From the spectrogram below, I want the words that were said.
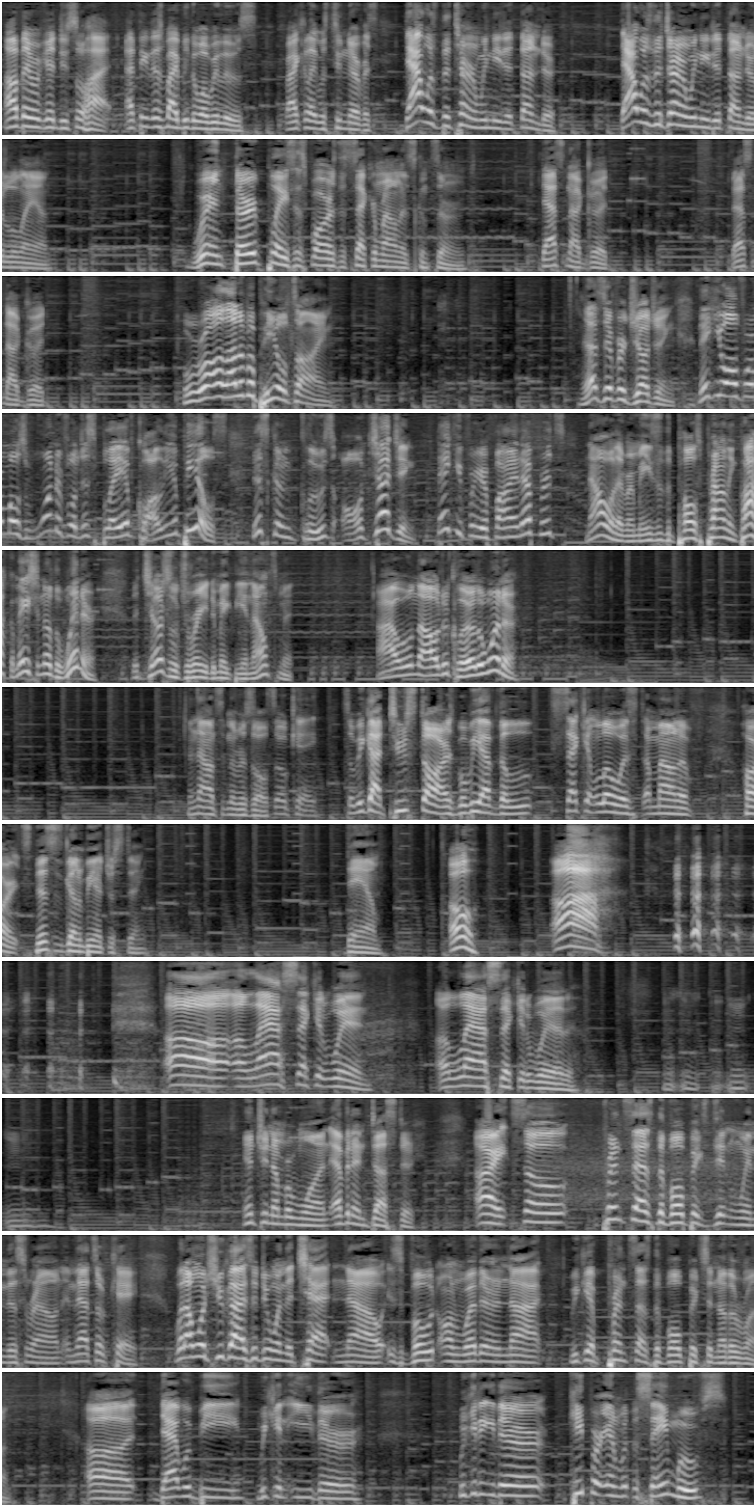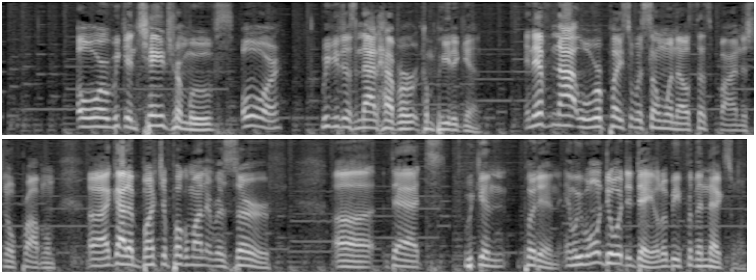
I don't think we're going to do so hot. I think this might be the one we lose. Raikkonen was too nervous. That was the turn we needed Thunder. That was the turn we needed Thunder to land. We're in third place as far as the second round is concerned. That's not good. That's not good. We're all out of appeal time. That's it for judging. Thank you all for a most wonderful display of quality appeals. This concludes all judging. Thank you for your fine efforts. Now all that remains is the pulse pounding proclamation of the winner. The judge looks ready to make the announcement. I will now declare the winner. Announcing the results. Okay. So we got two stars, but we have the l- second lowest amount of hearts. This is going to be interesting. Damn. Oh. Ah. Ah, a last second win. A last second win. Mm-mm-mm-mm. Entry number one, Evan and Duster. All right, so Princess the Vulpix didn't win this round, and that's okay. What I want you guys to do in the chat now is vote on whether or not we give Princess the Vulpix another run. Uh, that would be we can either we can either keep her in with the same moves, or we can change her moves, or we can just not have her compete again. And if not, we'll replace her with someone else. That's fine. There's no problem. Uh, I got a bunch of Pokemon in reserve uh, that we can put in, and we won't do it today. It'll be for the next one.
